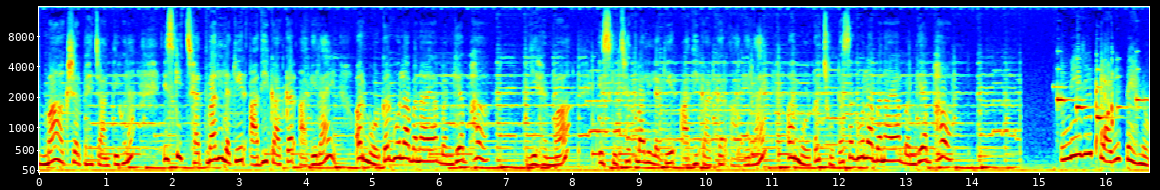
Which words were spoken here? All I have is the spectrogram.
माँ अक्षर पहचानती हो ना? इसकी छत वाली लकीर आधी काटकर आगे लाए और मोड़कर गोला बनाया बन गया भा। ये है माँ इसकी छत वाली लकीर आधी काट कर आगे लाए और मोड़कर छोटा सा गोला बनाया। बन गया भ मेरी प्यारी बहनों,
